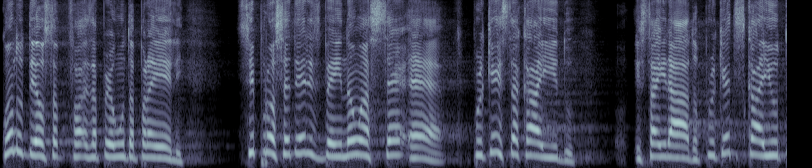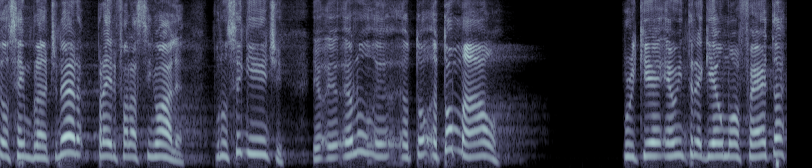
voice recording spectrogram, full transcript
Quando Deus faz a pergunta para ele, se procederes bem, não acer é, por que está caído, está irado, por que descaiu o teu semblante? Não era para ele falar assim, olha, por um seguinte, eu, eu, eu, não, eu, eu, tô, eu tô mal. Porque eu entreguei uma oferta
